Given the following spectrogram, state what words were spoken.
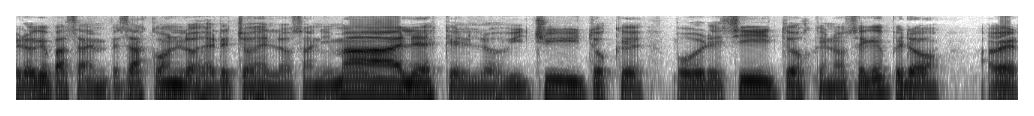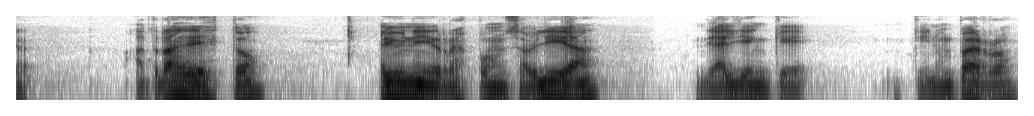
Pero ¿qué pasa? Empezás con los derechos de los animales, que los bichitos, que pobrecitos, que no sé qué, pero a ver, atrás de esto hay una irresponsabilidad de alguien que tiene un perro,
